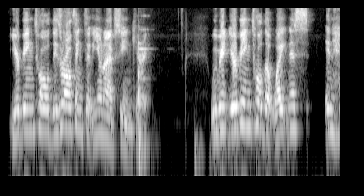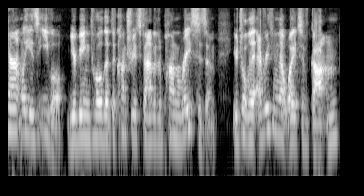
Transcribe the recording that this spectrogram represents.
you're being told these are all things that you and i have seen keri we you're being told that whiteness inherently is evil. You're being told that the country is founded upon racism. You're told that everything that whites have gotten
